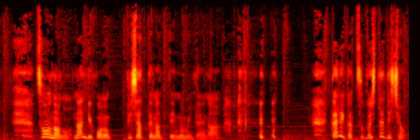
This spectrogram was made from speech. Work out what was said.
そうなの？なんでこのペシャってなってんのみたいな。誰か潰したでしょこ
